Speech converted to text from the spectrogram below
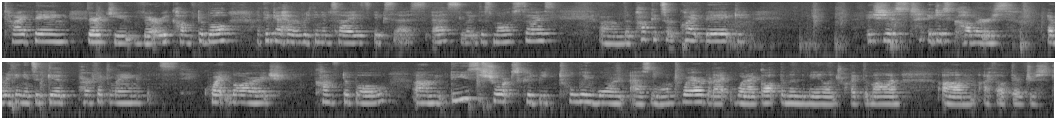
tie thing. Very cute very comfortable. I think I have everything in size XS like the smallest size. Um, the pockets are quite big. It's just it just covers everything. It's a good, perfect length. It's quite large, comfortable. Um, these shorts could be totally worn as loungewear, but I, when I got them in the mail and tried them on, um, I thought they're just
